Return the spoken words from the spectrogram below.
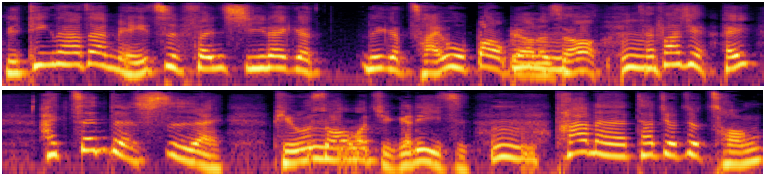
你听他在每一次分析那个。那个财务报表的时候，才发现，哎，还真的是哎。比如说，我举个例子，嗯，他呢，他就是从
